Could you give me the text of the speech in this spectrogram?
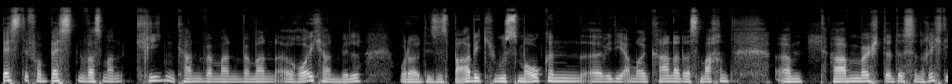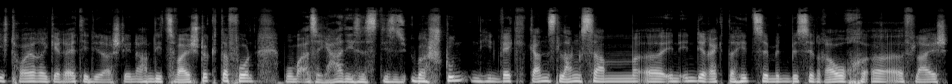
Beste vom Besten, was man kriegen kann, wenn man, wenn man äh, räuchern will oder dieses Barbecue-Smoken, äh, wie die Amerikaner das machen, ähm, haben möchte. Das sind richtig teure Geräte, die da stehen. Da haben die zwei Stück davon, wo man also ja dieses, dieses über Stunden hinweg ganz langsam äh, in indirekter Hitze mit ein bisschen Rauchfleisch,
